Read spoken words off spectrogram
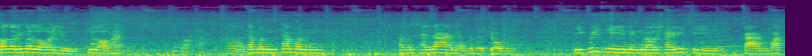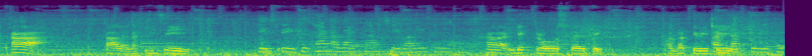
ก็ตอนนี้มันลอยอยู่นึกออกไหมอ่าถ้ามันถ้ามันถ้ามันใช้ได้เนี่ยมันจะจม อีกวิธีหนึ่งเราใช้วิธีการวัดค่าค่าอะไรนะ EC อีสีคือค่าอะไรคะชีววิทยา ค่า electrostatic conductivity conductivity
